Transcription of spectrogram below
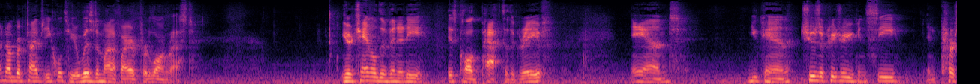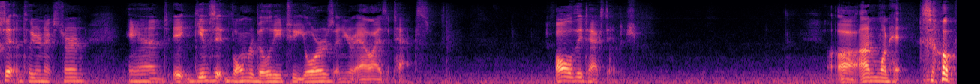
a number of times equal to your wisdom modifier per long rest. Your channel divinity is called Path to the Grave, and you can choose a creature you can see and curse it until your next turn, and it gives it vulnerability to yours and your allies' attacks. All of the attacks damage uh, on one hit. So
